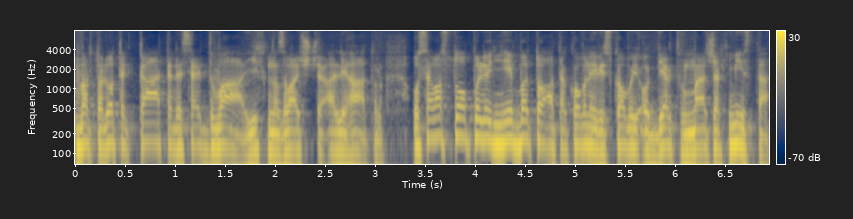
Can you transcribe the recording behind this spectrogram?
вертольоти К-52. Їх називають ще алігатор. У Севастополі нібито атакований військовий об'єкт в межах міста.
